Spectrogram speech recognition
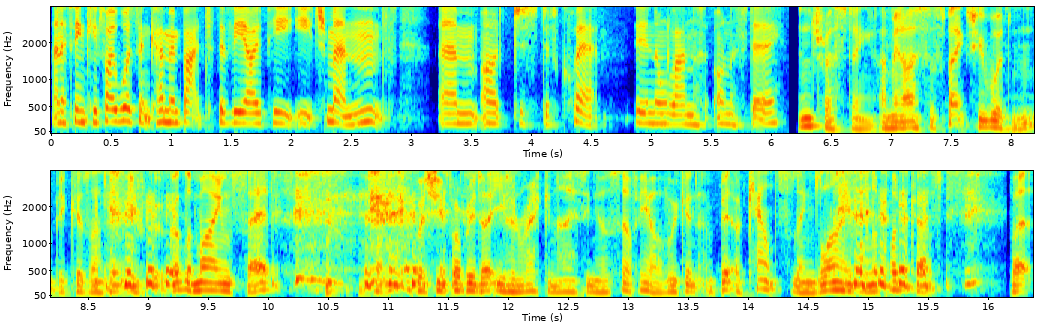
And I think if I wasn't coming back to the VIP each month, um, I'd just have quit. In all honesty, Interesting. I mean, I suspect you wouldn't because I think you've got the mindset, which you probably don't even recognise in yourself. Yeah, we can a bit of counselling live on the podcast. But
